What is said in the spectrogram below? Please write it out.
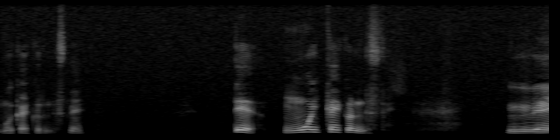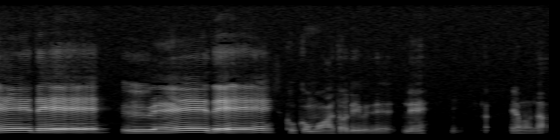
もう一回来るんですね。で、もう一回来るんですね。上で、上で、ここもアドリブでね、山田、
